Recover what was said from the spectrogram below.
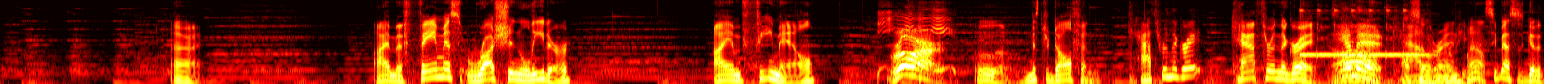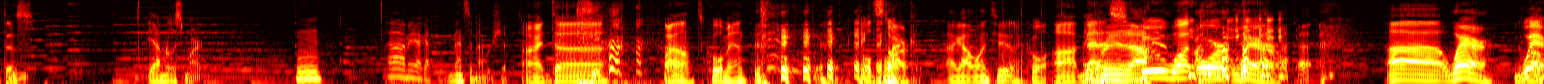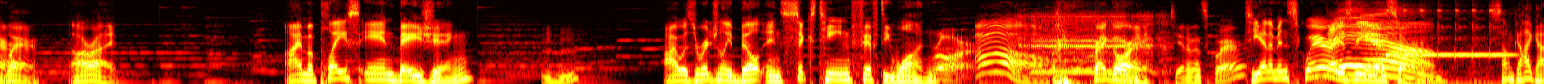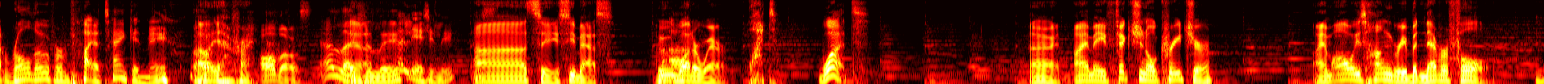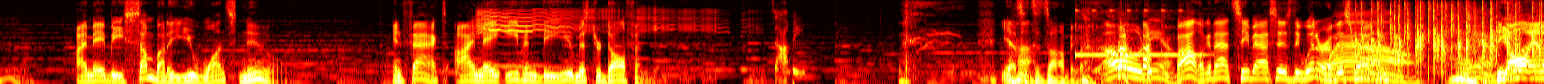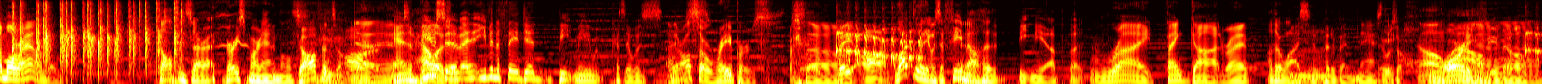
All right. I'm a famous Russian leader. I am female. Roar. Ooh, Mr. Dolphin. Catherine the Great. Catherine the Great. Damn it. Also a Catherine. repeater. Wow, Seabass is good at this. Yeah, I'm really smart. Hmm. I mean, I got the Mensa membership. All right. Uh, wow, it's cool, man. Gold star. I got one too. Yeah, cool. Uh, Hey, bring Menace, it out. who, what, or where? Uh, where? Love Where? where? All right. I'm a place in Beijing. Mm-hmm. I was originally built in 1651. Roar. Oh, Gregory. Tiananmen Square? Tiananmen Square is the answer. Some guy got rolled over by a tank in me. Oh yeah, right. Almost. Allegedly. Allegedly. Uh, let's see, Seabass. Who, Uh, what, or where? What? What? All right. I'm a fictional creature. I am always hungry but never full. I may be somebody you once knew. In fact, I may even be you, Mr. Dolphin. Zombie. Yes, it's a zombie. Oh damn! Wow, look at that. Seabass is the winner of this round. Damn. The all animal round. Dolphins are very smart animals. Dolphins are. Yeah, yeah, yeah. and abusive, and even if they did beat me because it was, They're was- also rapers. So They are. Luckily, it was a female who beat me up, but right. Thank God. Right. otherwise it would have been nasty. It was a Oh, horny wow. female. Uh,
